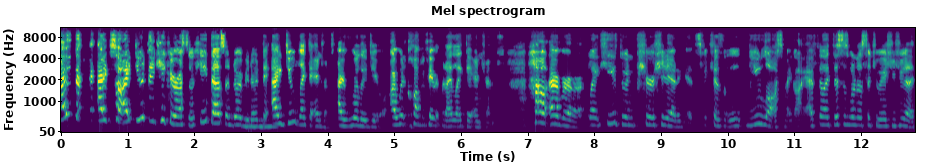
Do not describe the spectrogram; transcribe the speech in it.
I, I so I do think he can wrestle. He does annoy me. Though. I do like the entrance. I really do. I would call him a favorite, but I like the entrance. However, like he's doing pure shenanigans because you lost, my guy. I feel like this is one of those situations you gotta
